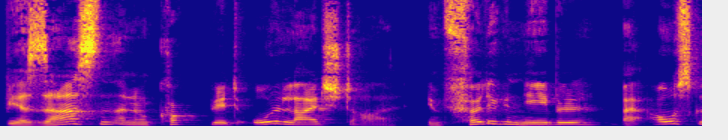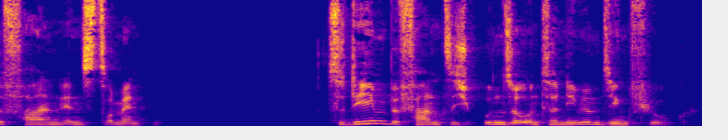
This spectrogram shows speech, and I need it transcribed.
Wir saßen in einem Cockpit ohne Leitstrahl, im völligen Nebel, bei ausgefallenen Instrumenten. Zudem befand sich unser Unternehmen im Sinkflug.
